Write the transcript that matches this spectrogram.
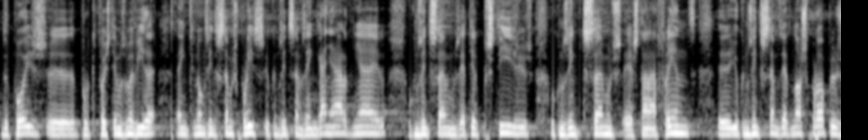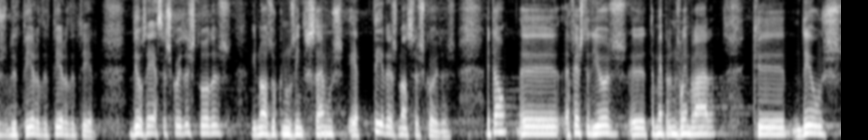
depois, eh, porque depois temos uma vida em que não nos interessamos por isso, e o que nos interessamos é em ganhar dinheiro, o que nos interessamos é ter prestígios, o que nos interessamos é estar à frente, eh, e o que nos interessamos é de nós próprios, de ter, de ter, de ter. Deus é essas coisas todas, e nós o que nos interessamos é ter as nossas coisas. Então, eh, a festa de hoje também é para nos lembrar que Deus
